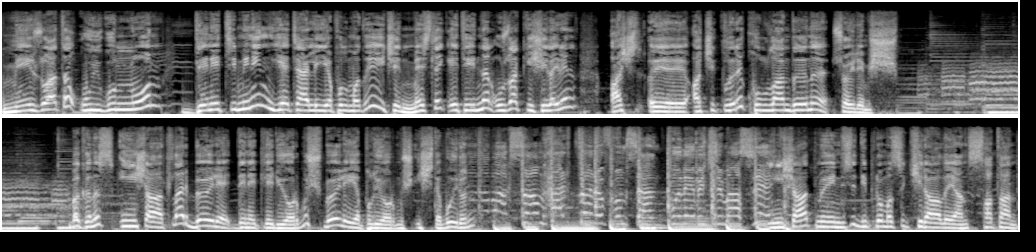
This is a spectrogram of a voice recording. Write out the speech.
mevzuata uygunluğun denetiminin yeterli yapılmadığı için meslek etiğinden uzak kişilerin aş- e, açıkları kullandığını söylemiş. Bakınız inşaatlar böyle denetleniyormuş, böyle yapılıyormuş işte buyurun. Baksam her tarafım sen bu ne biçim İnşaat mühendisi diploması kiralayan, satan.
